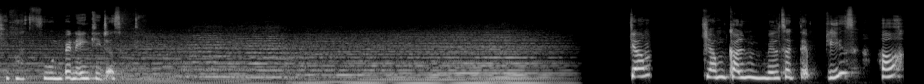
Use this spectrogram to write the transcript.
ये बात फ़ोन पे नहीं की जा सकती। क्या हम क्या हम कल मिल सकते हैं? प्लीज़ हाँ?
